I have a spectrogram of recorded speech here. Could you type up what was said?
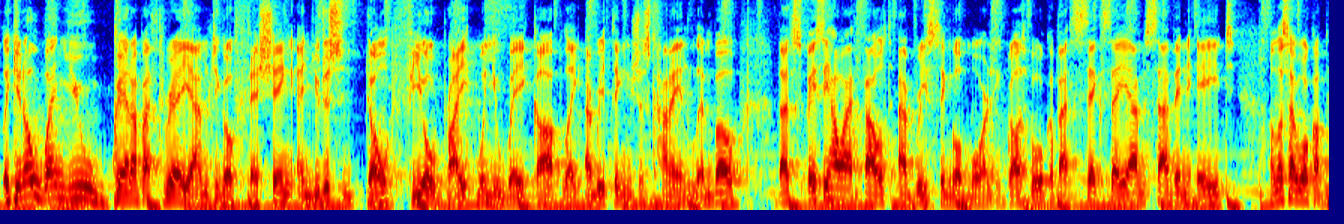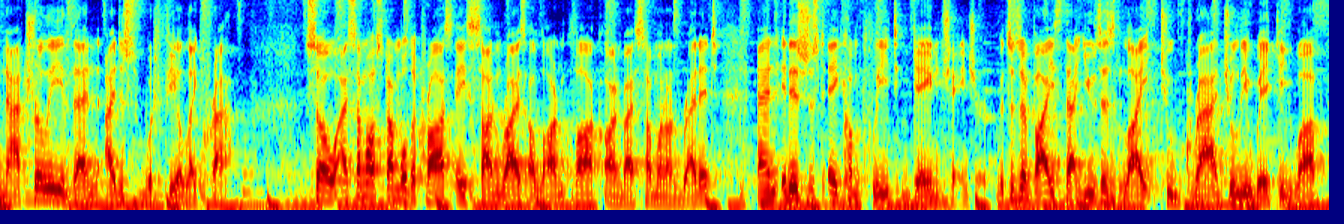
Like, you know, when you get up at 3 a.m. to go fishing and you just don't feel right when you wake up, like everything's just kind of in limbo? That's basically how I felt every single morning. Regardless if I woke up at 6 a.m., 7, 8, unless I woke up naturally, then I just would feel like crap. So I somehow stumbled across a sunrise alarm clock on by someone on Reddit, and it is just a complete game changer. It's a device that uses light to gradually wake you up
